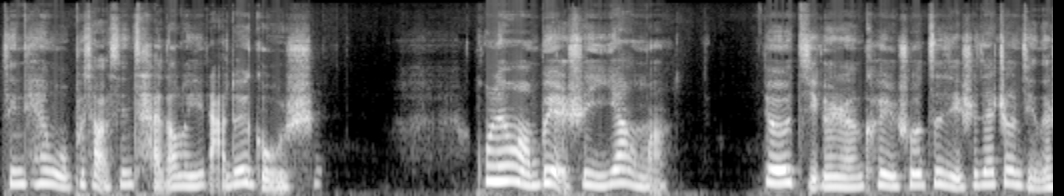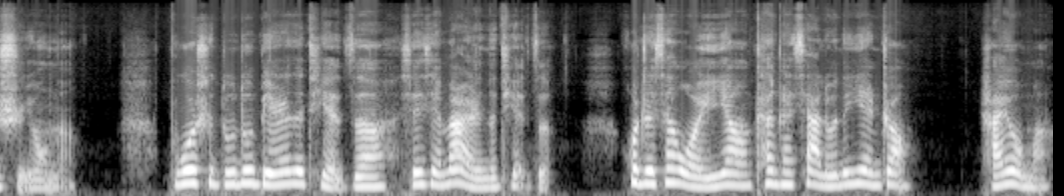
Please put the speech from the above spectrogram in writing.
今天我不小心踩到了一大堆狗屎。互联网不也是一样吗？又有几个人可以说自己是在正经的使用呢？不过是读读别人的帖子，写写骂人的帖子，或者像我一样看看下流的艳照。还有吗？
